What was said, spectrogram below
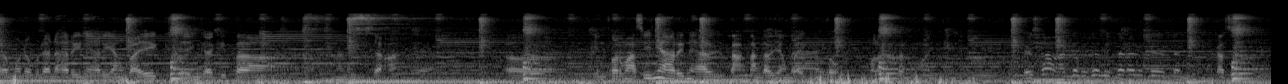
Ya, mudah-mudahan hari ini hari yang baik sehingga kita nanti bisa eh, informasinya hari ini hari tang- tanggal yang baik untuk melakukan memancing. Besok ada besok besok kan bisa terima kasih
